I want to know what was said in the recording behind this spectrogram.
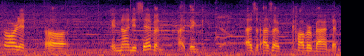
started uh, in '97, I think, as a, as a cover band, and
